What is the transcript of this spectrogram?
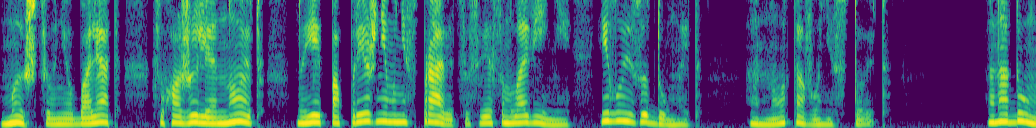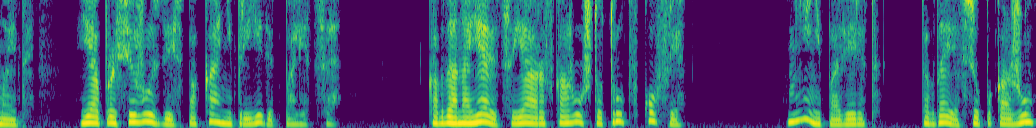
Мышцы у нее болят, сухожилия ноют, но ей по-прежнему не справиться с весом Лавинии, и Луиза думает, оно того не стоит. Она думает, я просижу здесь, пока не приедет полиция. Когда она явится, я расскажу, что труп в кофре. Мне не поверят. Тогда я все покажу.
